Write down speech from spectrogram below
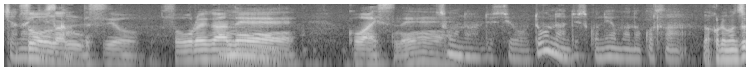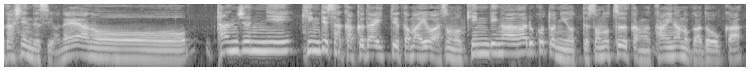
じゃないですか。そうなんですよ。それがね、うん怖いですね。そうなんですよ。どうなんですかね山中さん。これ難しいんですよね。あの単純に金利差拡大っていうか、まあ、要はその金利が上がることによってその通貨が買いなのかどうか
